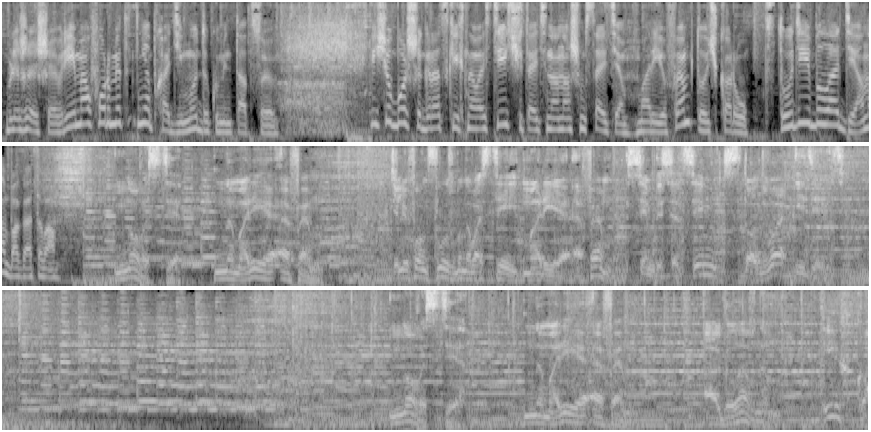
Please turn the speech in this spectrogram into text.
В ближайшее время оформят необходимую документацию. Еще больше городских новостей читайте на нашем сайте mariafm.ru. В студии была Диана Богатова. Новости на Мария-ФМ. Телефон службы новостей Мария ФМ 77 102 и 9. Новости на Мария ФМ. О главном легко.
